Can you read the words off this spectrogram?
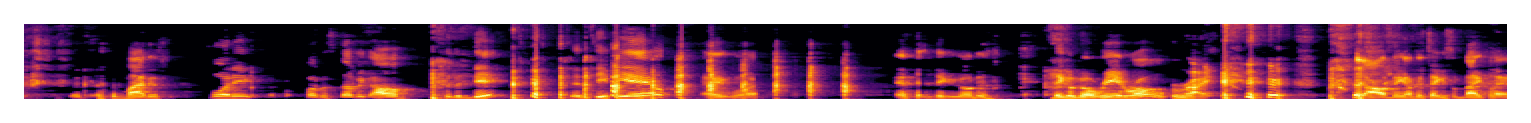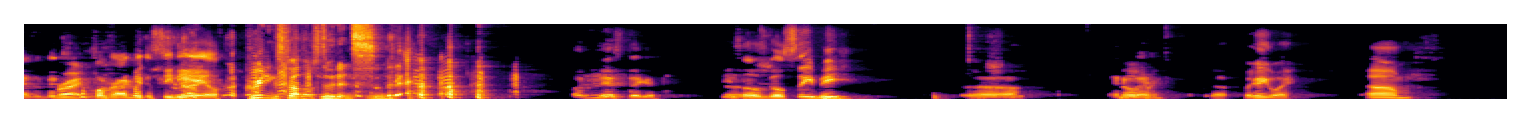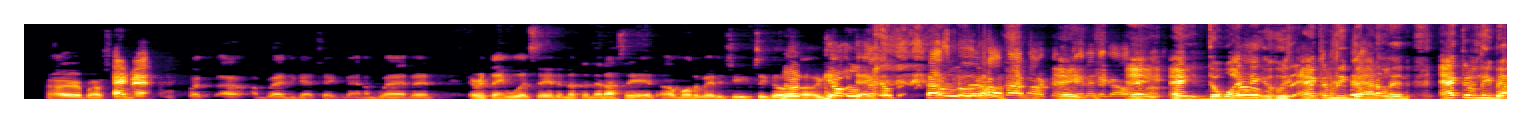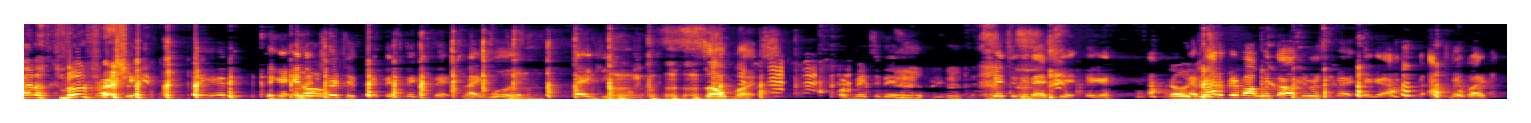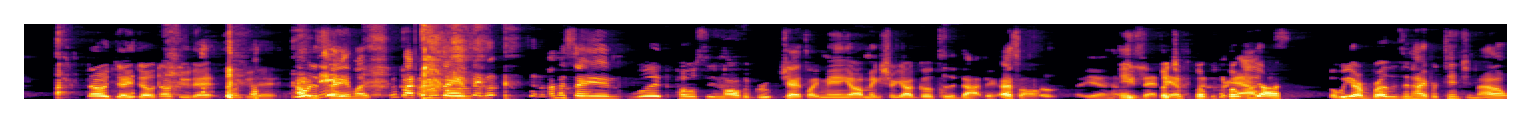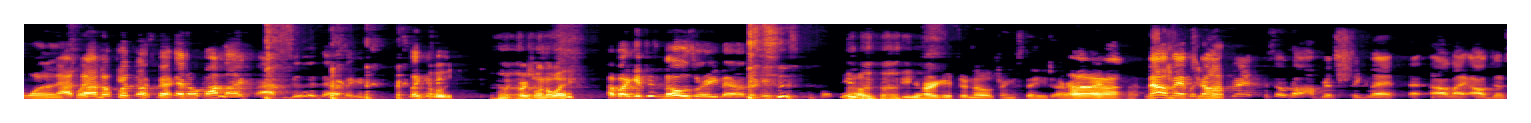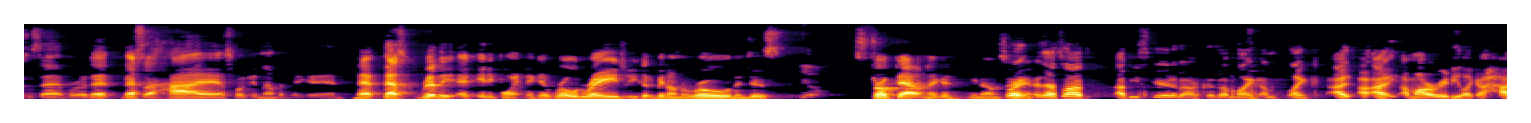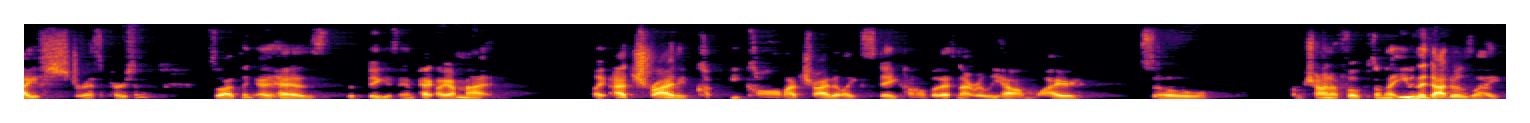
with minus forty from the stomach off to the dick, to the DPL. Hey, boy, that nigga gonna, nigga gonna re-enroll. right. Oh, nigga, I'm just taking some night classes. and then Right. just fuck around get a CDL. Greetings, fellow students. Fuck this nigga. These hoes gonna see me. Uh, anyway. But anyway, um, how everybody's Hey doing? man, but uh, I'm glad you got checked, man. I'm glad that everything Wood said and nothing that I said uh, motivated you to go No, uh, get no, it was- checked. it was- That's no, cool. that No, was- no, no. hey, Get that nigga off hey, hey, the one No, nigga who's nigga. actively battling, actively battling blood pressure. Nigga, in the- nigga in No. the churches with this nigga said, like Wood, thank you so much for mentioning mentioning that shit, nigga. No, It Jay, might have been about with all due respect, nigga. I, I feel like no, J. Joe, don't do that. Don't do that. I was just saying, like, we're about to I'm just saying- on to the, I'm just saying, Wood posted in all the group chats, like, man, y'all make sure y'all go to the doctor. That's all. Oh, yeah, we And- sat but, there but, but we are, but we are brothers in hypertension. I don't want to. Nah, nah, don't put don't speak that on my life. I'm good now, nigga. Look at oh, me. First one away. How about get this nose ring now, nigga? Oh, you already get your nose ring stage. All right. Uh, no, man, but Two no, I'm glad. So no, I'm really glad. That, all like all jokes aside, bro. That that's a high ass fucking number, nigga. And that that's really at any point, nigga. Road rage. You could have been on the road and just Yeah. stroked out, nigga. You know what I'm saying? Right, and that's why I'd be scared about because I'm like I'm like I I I'm already like a high stress person, so I think it has the biggest impact. Like I'm not like I try to be calm, I try to like stay calm, but that's not really how I'm wired. So I'm trying to focus on that. Even the doctor was like,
